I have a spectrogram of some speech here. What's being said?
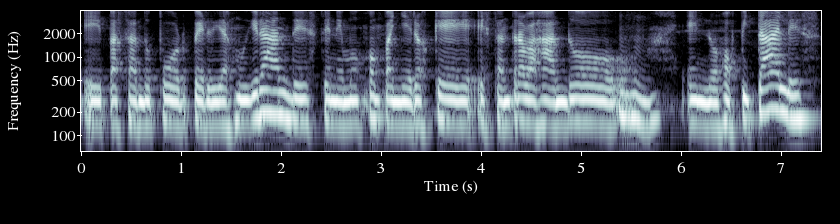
eh, pasando por pérdidas muy grandes, tenemos compañeros que están trabajando en los hospitales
